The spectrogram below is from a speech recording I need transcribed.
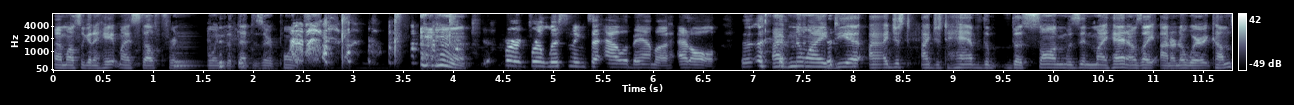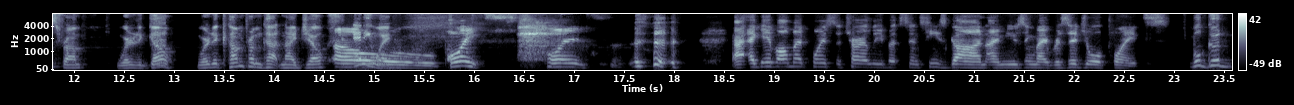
I'm also going to hate myself for knowing that that deserved points. For for listening to Alabama at all. I have no idea. I just, I just have the the song was in my head. I was like, I don't know where it comes from. Where did it go? Where did it come from, Cotton Eye Joe? Anyway. Oh, points, points. I gave all my points to Charlie, but since he's gone, I'm using my residual points. Well, good,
